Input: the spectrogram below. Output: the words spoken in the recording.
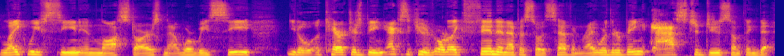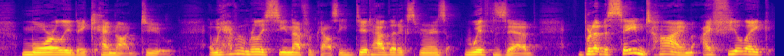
like we've seen in Lost Stars and that where we see you know a characters being executed, or like Finn in Episode Seven, right, where they're being asked to do something that morally they cannot do. And we haven't really seen that from Kallus. He did have that experience with Zeb, but at the same time, I feel like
